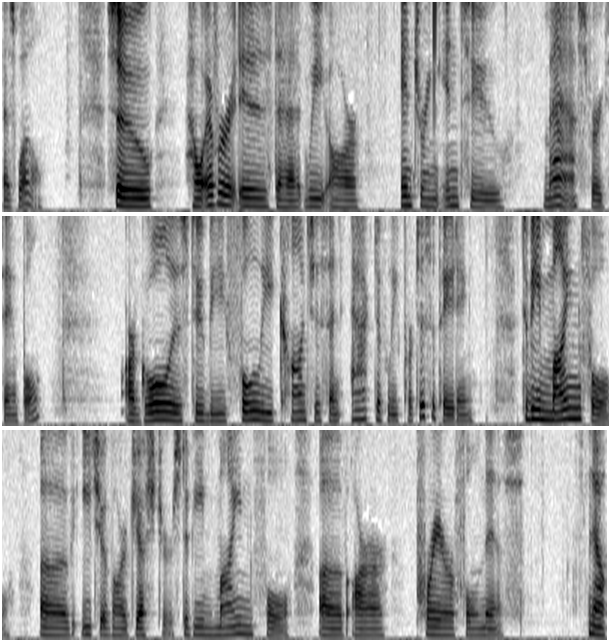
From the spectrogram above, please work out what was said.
as well. So, however, it is that we are entering into Mass, for example, our goal is to be fully conscious and actively participating, to be mindful of each of our gestures, to be mindful of our prayerfulness. Now,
